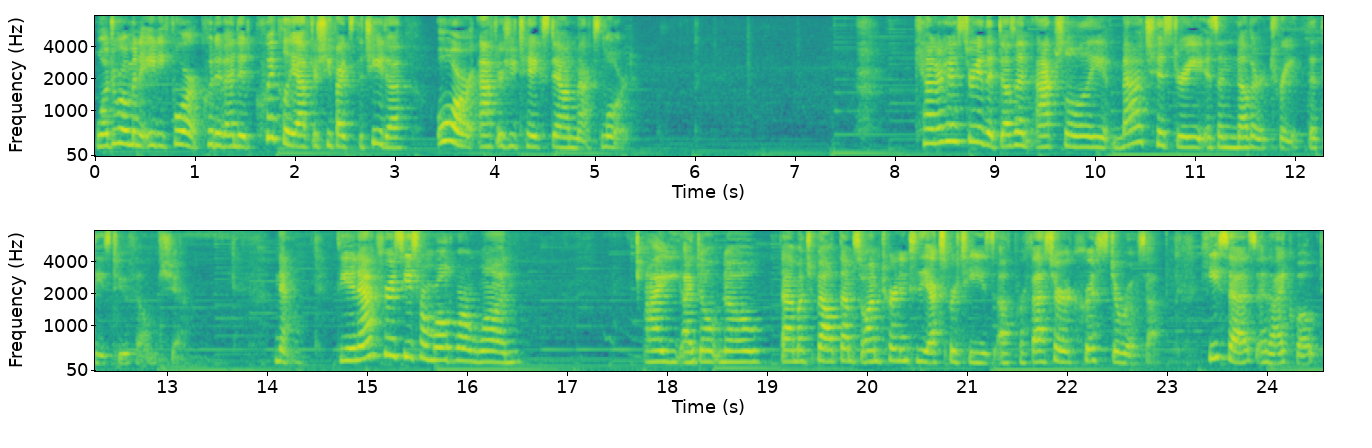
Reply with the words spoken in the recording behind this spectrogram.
Wonder Woman 84 could have ended quickly after she fights the cheetah or after she takes down Max Lord. Counter history that doesn't actually match history is another trait that these two films share. Now, the inaccuracies from World War I I, I don't know that much about them, so I'm turning to the expertise of Professor Chris DeRosa. He says, and I quote,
